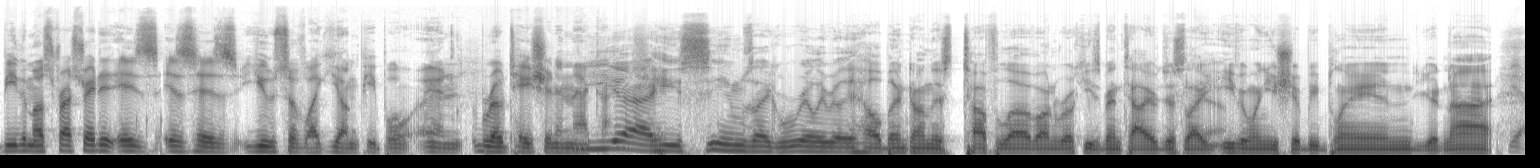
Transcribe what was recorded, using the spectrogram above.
be the most frustrated is is his use of like young people and rotation and that kind yeah, of shit. he seems like really, really hell bent on this tough love on rookies mentality of just like even when you should be playing, you're not. Yeah.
